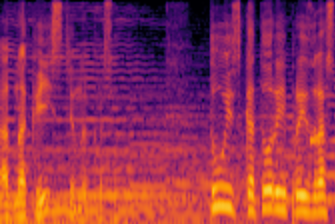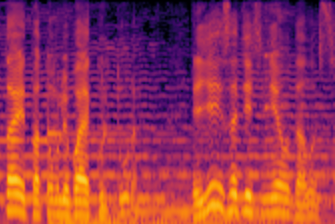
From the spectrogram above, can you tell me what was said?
Однако истинную красоту, ту, из которой произрастает потом любая культура, ей задеть не удалось.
